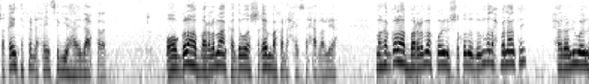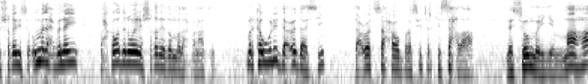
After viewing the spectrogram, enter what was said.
shaqaynta ka dhexeeya isagii hayadaha kale oo golaha baarlamaanka hadda wada shaqayn baa ka dhexaysa xerlaalyaha marka golaha baarlamaanka waa inuu shaqadooda u madax bannaantay xeraalyu waa inuu shaqadiisa u madax bannaayey maxkamaddana waa inay shaqadeeda u madax bannaantay marka weli dacwaddaasi dacwad saxa oo brosijarkii saxdaha la soo mariyey maaha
